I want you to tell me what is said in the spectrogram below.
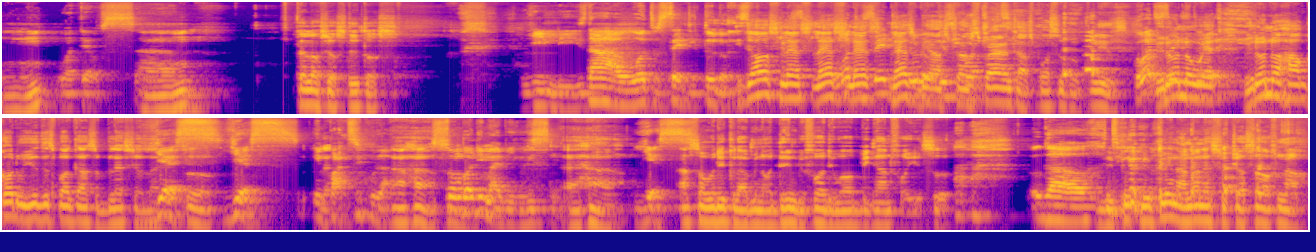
Mm-hmm. What else? Um, Tell us your status. Really, is that how I want to set the tone of this? Just let's let's let's let's be as transparent podcast? as possible, please. We don't know where we don't know how God will use this podcast to bless your life. Yes, So, yes. In particular, Uh-huh. somebody might be listening. uh-huh. Yes. And somebody could have been ordained before the world began for you. So Oh, girl. Be, be plain and honest with yourself now.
